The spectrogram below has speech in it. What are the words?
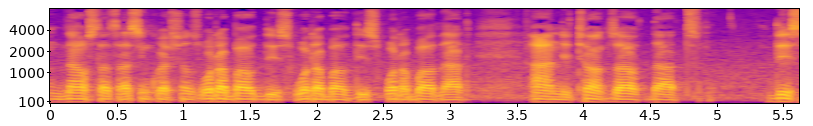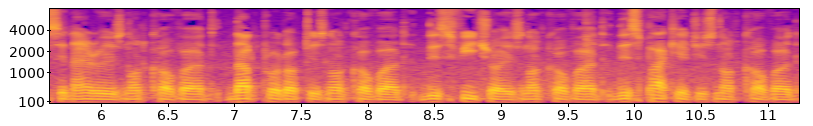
now starts asking questions. What about this? What about this? What about that? And it turns out that this scenario is not covered, that product is not covered, this feature is not covered, this package is not covered,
